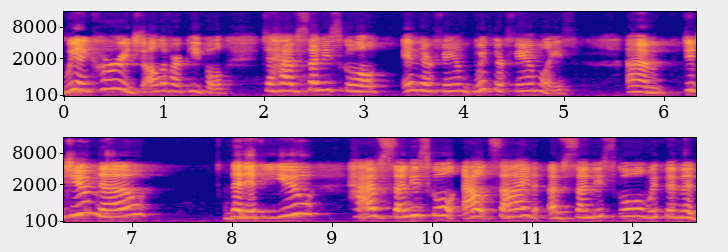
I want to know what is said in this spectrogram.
we encouraged all of our people to have Sunday school in their fam- with their families. Um, did you know that if you have Sunday school outside of Sunday school within the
